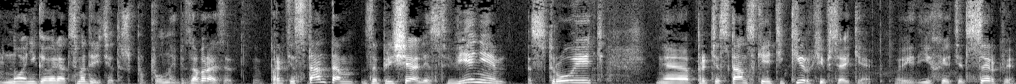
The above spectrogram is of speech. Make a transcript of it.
но они говорят, смотрите, это же полное безобразие. Протестантам запрещали в Вене строить э, протестантские эти кирхи всякие, их эти церкви.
